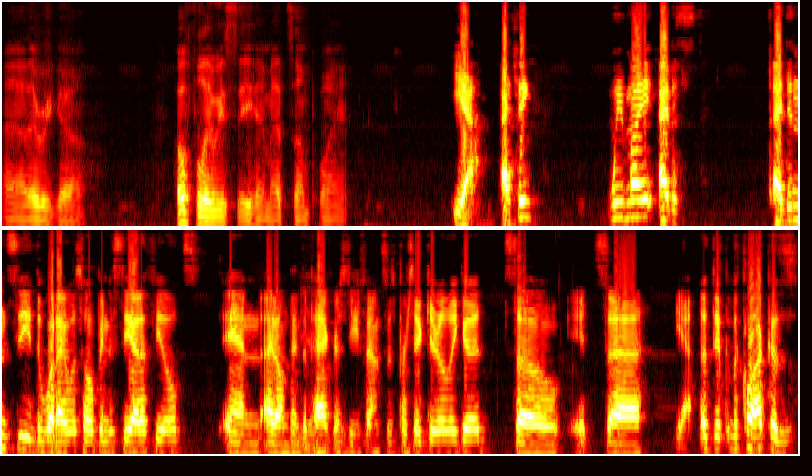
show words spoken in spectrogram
Uh, there we go hopefully we see him at some point Yeah, I think we might. I just I didn't see the, what I was hoping to see out of Fields, and I don't think the Yeah. Packers defense is particularly good. So it's uh yeah, the, the clock is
